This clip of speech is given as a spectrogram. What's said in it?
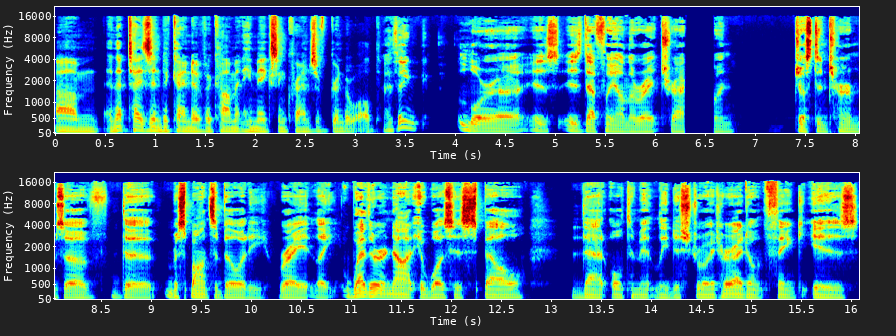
Um, and that ties into kind of a comment he makes in Crimes of Grindelwald. I think Laura is is definitely on the right track when just in terms of the responsibility, right? Like whether or not it was his spell that ultimately destroyed her, I don't think is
